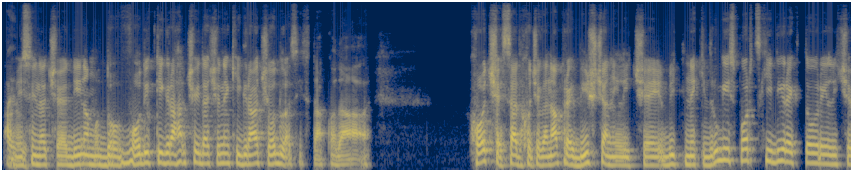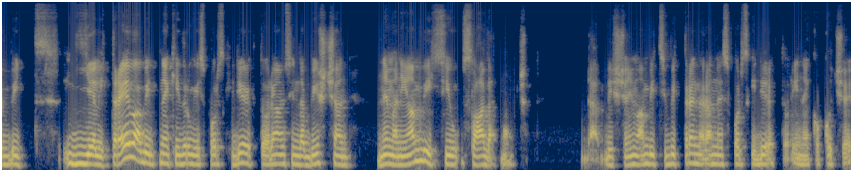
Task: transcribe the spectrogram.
Pa mislim da će Dinamo dovoditi igrače i da će neki igrači odlaziti, tako da hoće sad, hoće ga napraviti Bišćan ili će biti neki drugi sportski direktor ili će biti, je li treba biti neki drugi sportski direktor, ja mislim da Bišćan nema ni ambiciju slagat momčad. Da, Bišćan ima ambiciju biti trener, a ne sportski direktor i neko ko će,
